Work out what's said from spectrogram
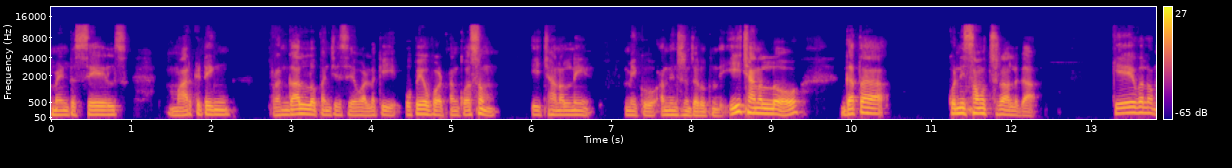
డెవలప్మెంట్ సేల్స్ మార్కెటింగ్ రంగాల్లో పనిచేసే వాళ్ళకి ఉపయోగపడటం కోసం ఈ ఛానల్ని మీకు అందించడం జరుగుతుంది. ఈ ఛానల్లో గత కొన్ని సంవత్సరాలుగా కేవలం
